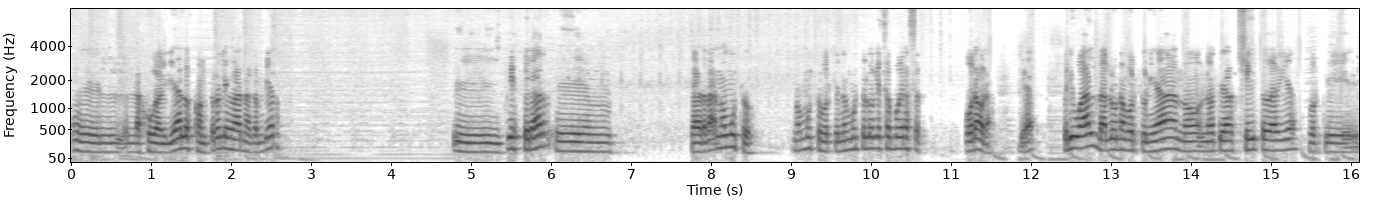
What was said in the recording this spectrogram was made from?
la jugabilidad, los controles van a cambiar. ¿Y qué esperar? Eh, la verdad, no mucho, no mucho, porque no es mucho lo que se poder hacer, por ahora, ¿ya? Pero igual, darle una oportunidad, no, no tirar hate todavía, porque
